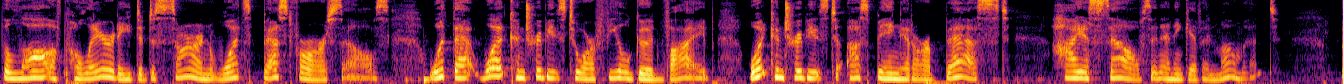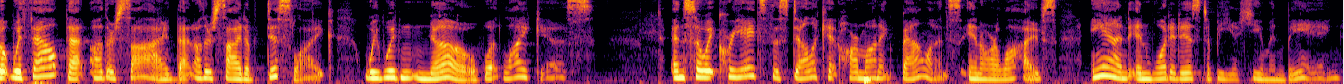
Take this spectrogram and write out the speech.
the law of polarity to discern what's best for ourselves, what that what contributes to our feel good vibe, what contributes to us being at our best, highest selves in any given moment. But without that other side, that other side of dislike, we wouldn't know what like is. And so it creates this delicate harmonic balance in our lives and in what it is to be a human being.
